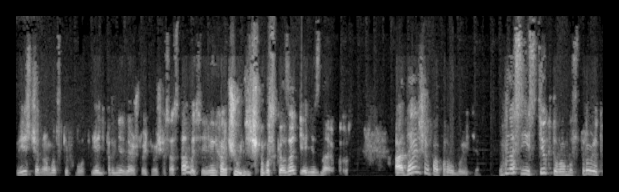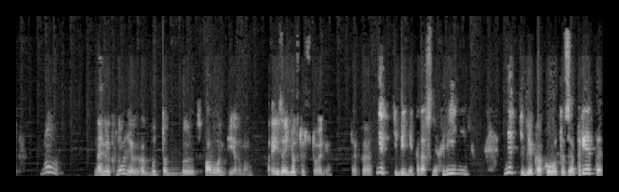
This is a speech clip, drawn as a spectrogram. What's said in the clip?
весь Черноморский флот. Я не знаю, что от него сейчас осталось, я не хочу ничего сказать, я не знаю просто. А дальше попробуйте. У нас есть те, кто вам устроит, ну, намекнули, как будто бы с Павлом Первым произойдет история. Такая, нет тебе ни красных линий, нет тебе какого-то запрета.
